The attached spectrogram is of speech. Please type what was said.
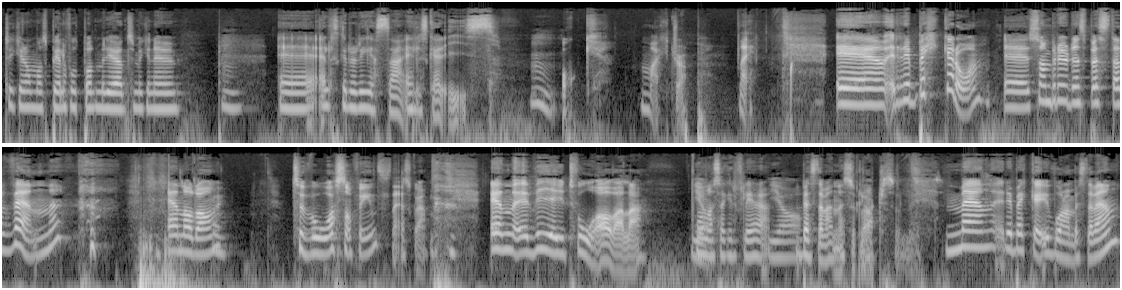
Tycker om att spela fotboll, men det gör jag inte så mycket nu. Mm. Eh, älskar att resa, älskar is. Mm. Och mic drop. Nej. Eh, Rebecca då, eh, som brudens bästa vän. en av dem. Oj. Två som finns. Nej jag skojar. En, eh, vi är ju två av alla. Hon Ja. har säkert flera Ja. bästa vänner såklart. Absolut. Men Rebecca är ju vår bästa vän.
